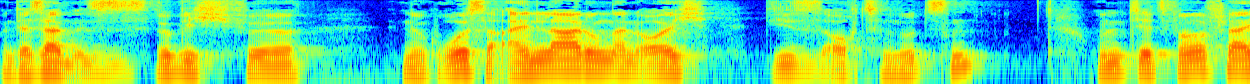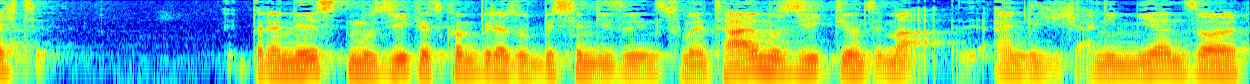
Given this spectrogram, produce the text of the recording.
Und deshalb ist es wirklich für eine große Einladung an euch, dieses auch zu nutzen. Und jetzt wollen wir vielleicht bei der nächsten Musik, jetzt kommt wieder so ein bisschen diese Instrumentalmusik, die uns immer eigentlich animieren soll,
